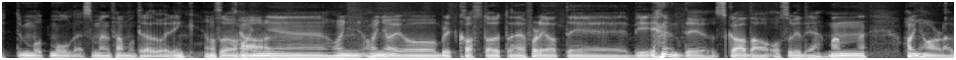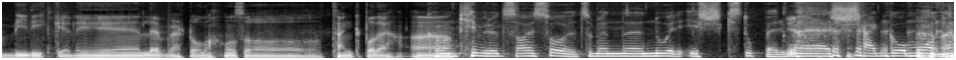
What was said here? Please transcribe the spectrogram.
ut mot Molde som en 35-åring. Altså, han, eh, han, han har jo blitt kasta ut av det fordi at det, vi, det er skader osv. Men han har da virkelig levert òg, da. Og så tenk på det. Hva Eh, Kim Rudd sa? Han så ut som en eh, nordirsk stopper med skjegg og måne.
